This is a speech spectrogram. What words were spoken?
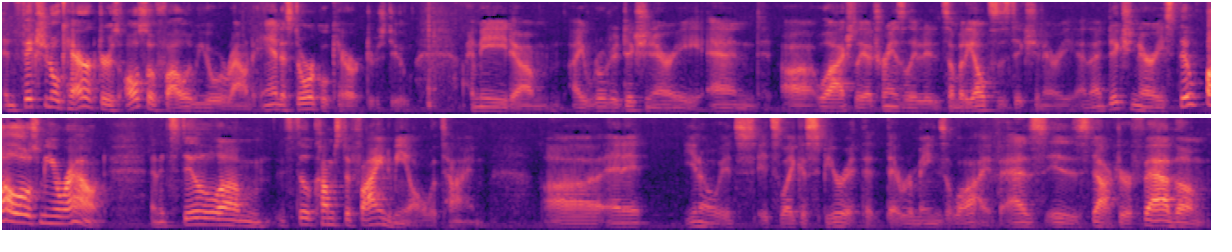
And fictional characters also follow you around, and historical characters do. I made, um, I wrote a dictionary, and uh, well, actually, I translated somebody else's dictionary, and that dictionary still follows me around, and it still, um, it still comes to find me all the time, uh, and it, you know, it's it's like a spirit that that remains alive, as is Doctor Fathom.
